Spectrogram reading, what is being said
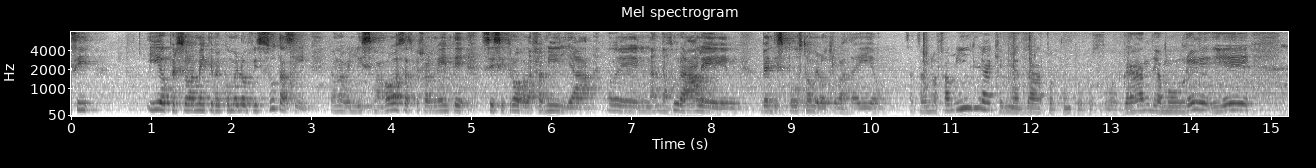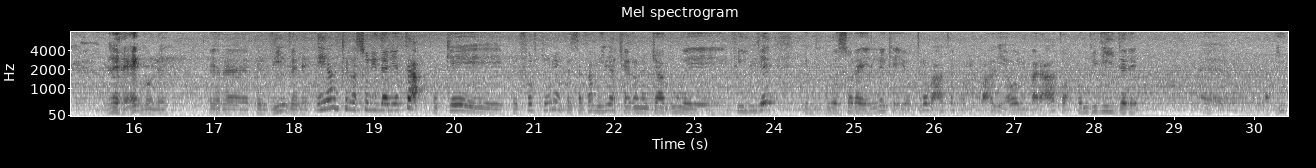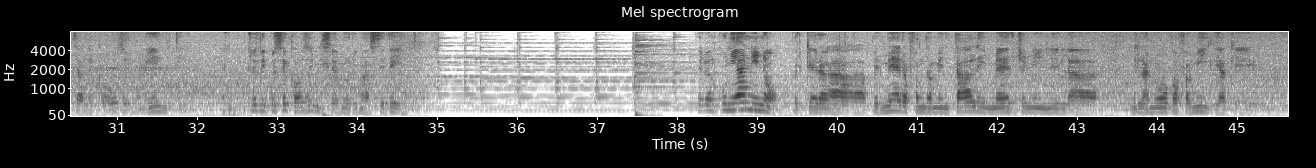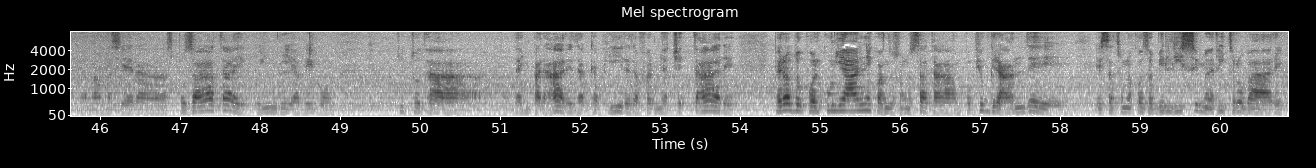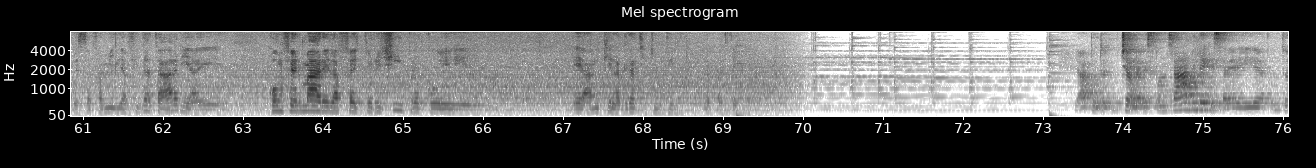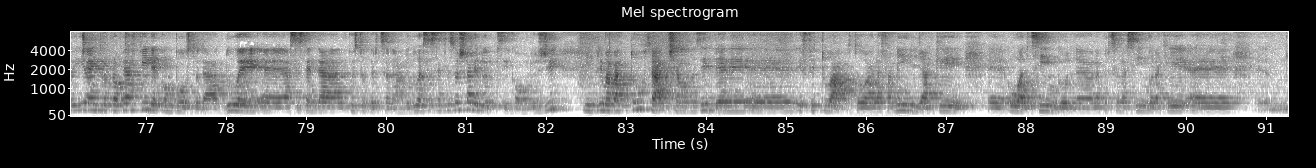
Sì, io personalmente per come l'ho vissuta sì, è una bellissima cosa, specialmente se si trova la famiglia eh, naturale ben disposta come l'ho trovata io. È stata una famiglia che mi ha dato appunto questo grande amore e le regole per, per vivere e anche la solidarietà perché per fortuna in questa famiglia c'erano già due figlie, quindi due sorelle che io ho trovate con le quali ho imparato a condividere. Eh, vita, le cose, i momenti. Ecco, credo che queste cose mi siano rimaste dentro. Per alcuni anni no, perché era, per me era fondamentale immergermi nella, nella nuova famiglia che mia mamma si era sposata e quindi avevo tutto da, da imparare, da capire, da farmi accettare. Però dopo alcuni anni, quando sono stata un po' più grande, è stata una cosa bellissima ritrovare questa famiglia affidataria e confermare l'affetto reciproco e, e anche la gratitudine da parte mia. Appunto c'è una responsabile che sarei appunto io. Il centro proprio affido è composto da due eh, assistenti a questo personale, due assistenti sociali e due psicologi. In prima battuta, diciamo così, viene eh, effettuato alla famiglia che, eh, o al single, alla persona singola che eh,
